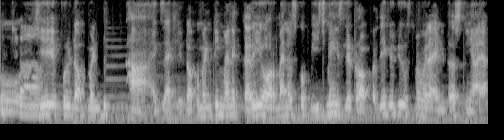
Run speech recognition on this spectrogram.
तो अच्छा। ये पूरी डॉक्यूमेंटिंग हाँ एग्जैक्टली डॉक्यूमेंटिंग मैंने करी और मैंने उसको बीच में ही इसलिए ड्रॉप कर दिया क्योंकि उसमें मेरा इंटरेस्ट नहीं आया।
